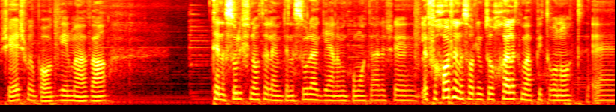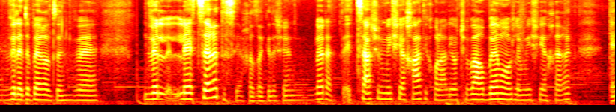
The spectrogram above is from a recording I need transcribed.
שיש מרפאות גיל מעבר. תנסו לפנות אליהם, תנסו להגיע למקומות האלה, שלפחות לנסות למצוא חלק מהפתרונות אה, ולדבר על זה, ו, ולייצר את השיח הזה, כדי ש... לא יודעת, עצה של מישהי אחת יכולה להיות שווה הרבה מאוד למישהי אחרת. אה,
